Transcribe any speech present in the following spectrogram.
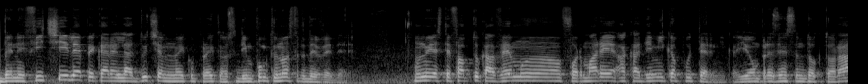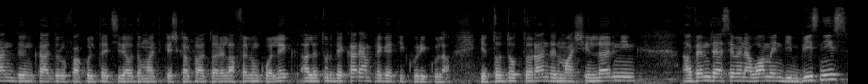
Beneficiile pe care le aducem noi cu proiectul nostru, din punctul nostru de vedere. Unul este faptul că avem uh, formare academică puternică. Eu în prezent sunt doctorand în cadrul Facultății de Automatică și Calculatoare, la fel un coleg, alături de care am pregătit curicula. E tot doctorand în machine learning. Avem de asemenea oameni din business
